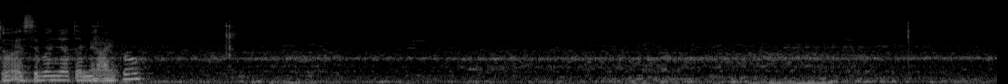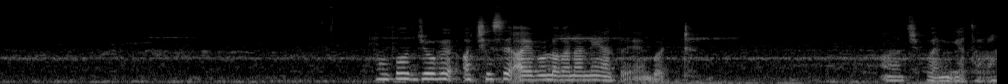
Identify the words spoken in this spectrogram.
तो ऐसे बन जाता है मेरा आईब्रो। हमको जो है अच्छे से आईब्रो लगाना नहीं आता है बट आज बन गया थोड़ा।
